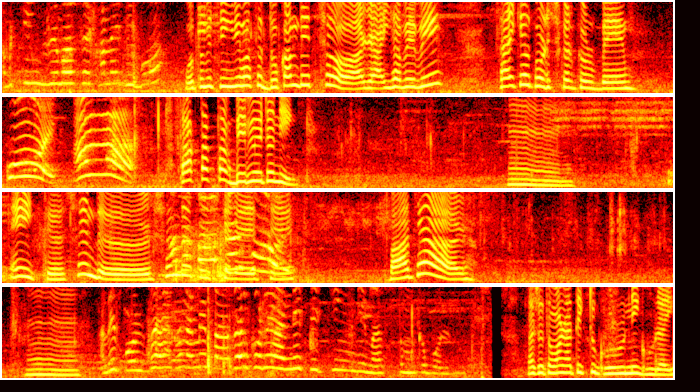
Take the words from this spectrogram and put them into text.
আমি চিংড়ি মাছ এখানে দিব। ও তুমি চিংড়ি মাছের দোকান দিচ্ছ? আর রাইহা বেবি সাইকেল পরিষ্কার করবে। কই? আম্মা! থাক থাক থাক বেবি ওইটা নিক। হুম। এই তো সুন্দর সুন্দর পরিষ্কার হয়েছে। বাজার? হুম। আমি বলব এখন আমি বাজার করে আনিছি চিংড়ি মাছ তোমাকে বলব। আচ্ছা তোমার হাতে একটু ঘুরুনি ঘুরাই।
